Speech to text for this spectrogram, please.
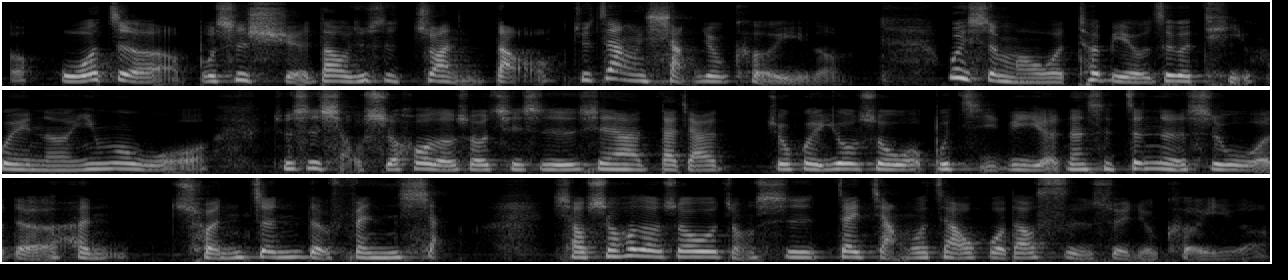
活着不是学到就是赚到，就这样想就可以了。为什么我特别有这个体会呢？因为我就是小时候的时候，其实现在大家就会又说我不吉利了，但是真的是我的很纯真的分享。小时候的时候，我总是在讲，我只要活到四十岁就可以了。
